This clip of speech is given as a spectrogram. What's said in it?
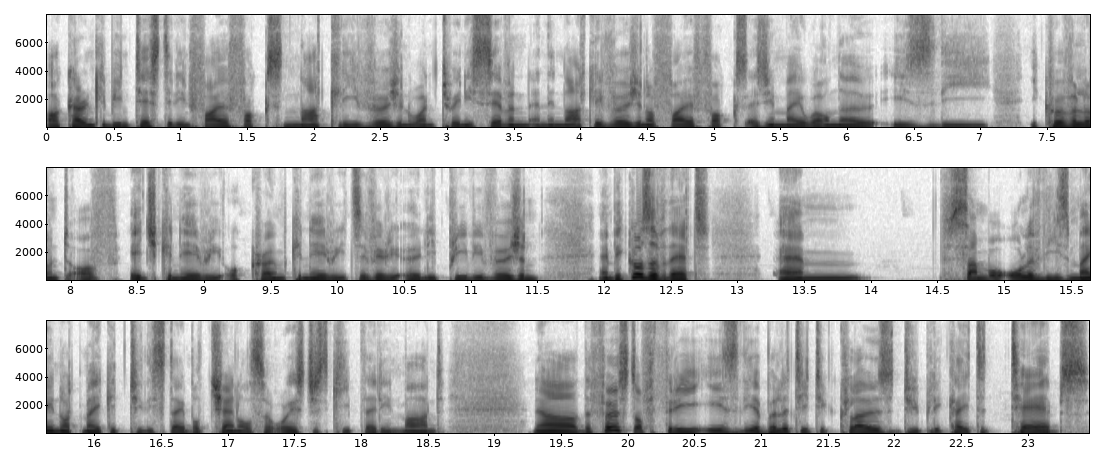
are currently being tested in Firefox Nightly version 127. And the Nightly version of Firefox, as you may well know, is the equivalent of Edge Canary or Chrome Canary. It's a very early preview version. And because of that, um, some or all of these may not make it to the stable channel. So always just keep that in mind. Now, the first of three is the ability to close duplicated tabs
